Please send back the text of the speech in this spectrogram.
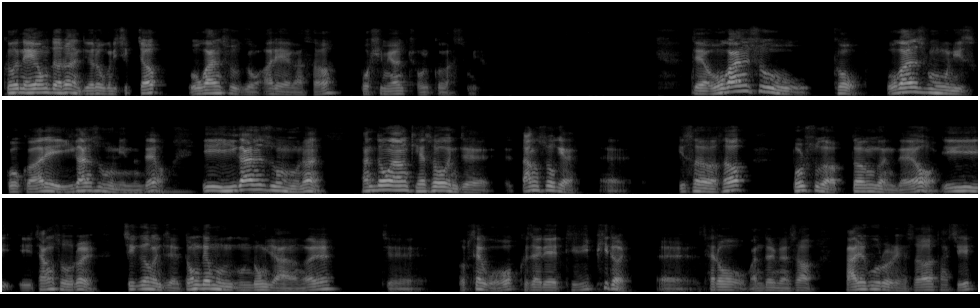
그 내용들은 여러분이 직접 오간수교 아래에 가서 보시면 좋을 것 같습니다. 이제 오간수교, 오간수문이 있고 그 아래에 이간수문이 있는데요. 이 이간수문은 한동안 계속 이제 땅 속에 있어서 볼 수가 없던 건데요. 이, 이 장소를 지금은 이제 동대문 운동장을 이제 없애고 그 자리에 DDP를 새로 만들면서 발굴을 해서 다시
